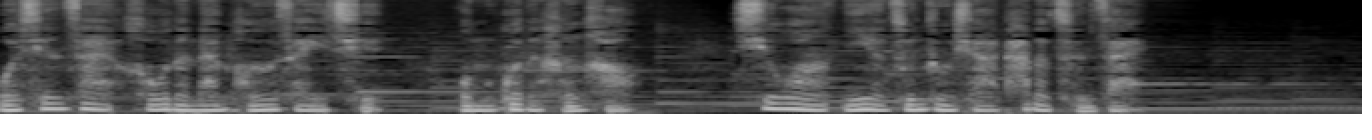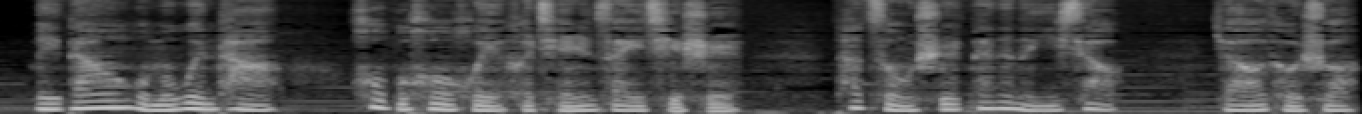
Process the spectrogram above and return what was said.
我现在和我的男朋友在一起，我们过得很好。”希望你也尊重下他的存在。每当我们问他后不后悔和前任在一起时，他总是淡淡的一笑，摇摇头说：“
